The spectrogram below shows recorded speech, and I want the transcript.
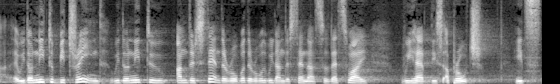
Uh, we don't need to be trained. We don't need to understand the robot. The robot will understand us. So that's why we have this approach. It's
